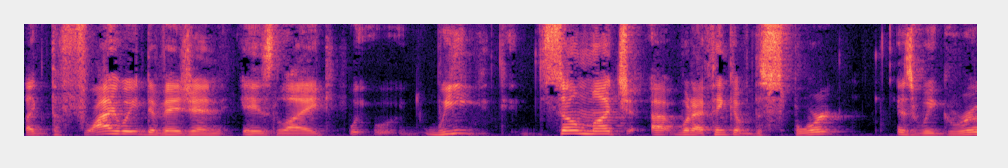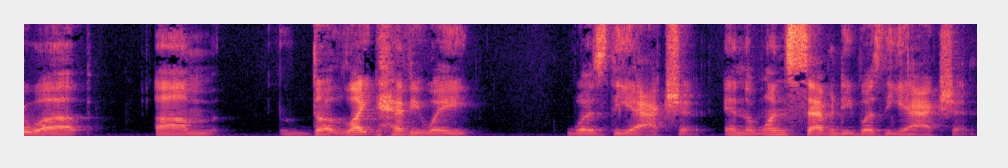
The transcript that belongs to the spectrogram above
Like the flyweight division is like we, we so much. Uh, what I think of the sport is we grew up. Um, the light heavyweight was the action, and the 170 was the action.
